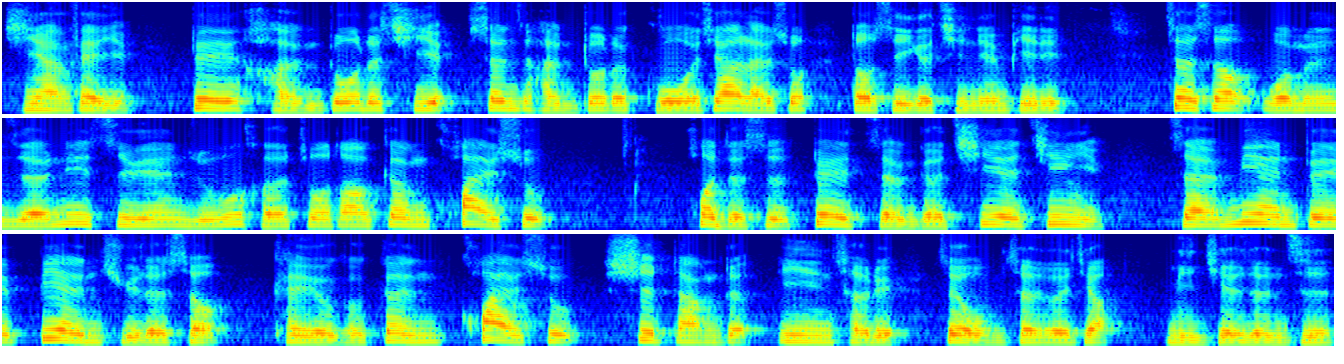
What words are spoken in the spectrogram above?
新冠肺炎，对于很多的企业甚至很多的国家来说都是一个晴天霹雳。这时候我们人力资源如何做到更快速，或者是对整个企业经营在面对变局的时候，可以有个更快速、适当的因应策略，这我们称为叫敏捷人资。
